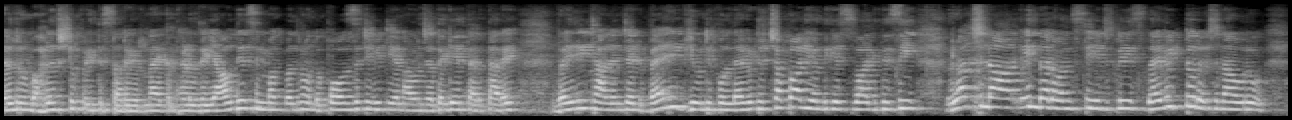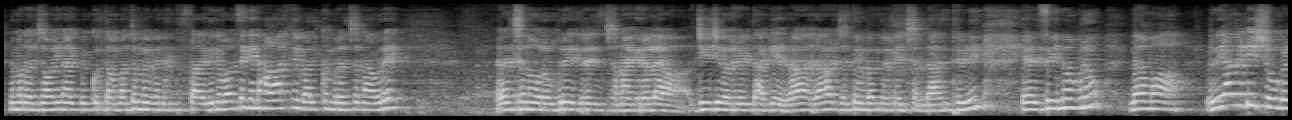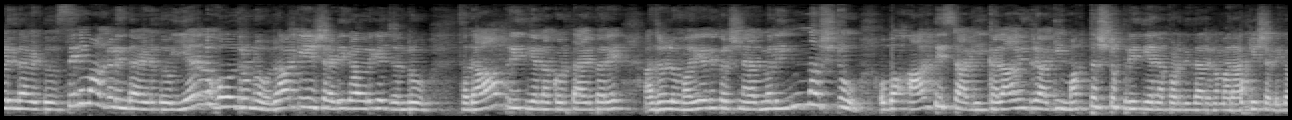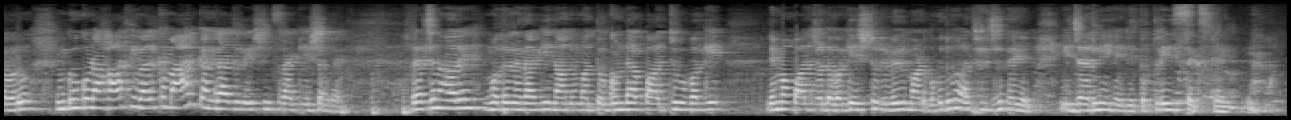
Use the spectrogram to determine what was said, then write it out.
ಎಲ್ಲರೂ ಬಹಳಷ್ಟು ಪ್ರೀತಿಸ್ತಾರೆ ಇವ್ರನ್ನ ಯಾಕಂತ ಹೇಳಿದ್ರೆ. ಯಾವುದೇ ಸಿನಿಮಾಗೆ ಬಂದರೂ ಒಂದು ಪಾಸಿಟಿವಿಟಿಯನ್ನು ಅವ್ರ ಜೊತೆಗೆ ತರ್ತಾರೆ. ವೆರಿ ಟ್ಯಾಲೆಂಟೆಡ್ ವೆರಿ ಬ್ಯೂಟಿಫುಲ್ ದಯವಿಟ್ಟು ಚಪಾಲಿಯೊಂದಿಗೆ ಸ್ವಾಗತಿಸಿ Rachana Inder on stage please ದಯವಿಟ್ಟು ರಚನಾ ಅವರು ನಮ್ಮನ್ನು ಜಾಯಿನ್ ಆಗಬೇಕು ಅಂತ ಮತ್ತೊಮ್ಮೆ ವಿನಂತಿಸ್ತಾ ಇದ್ದೀನಿ. ಒನ್ಸ್ ಅಗೇನ್ ಹಾಕಿ ವೆಲ್ಕಮ್ ರಚನಾ ಅವರೇ. ರಚನಾ ಅವ್ರು ಒಬ್ಬರೇ ಇದ್ರೆ ಚೆನ್ನಾಗಿರಲ್ಲ. ಜಿ ಜಿ ಅವ್ರು ಹೇಳಿದ ಹಾಗೆ, ರಾ ರಾ, ಜೊತೆಲಿ ಬಂದ್ರೆ ಚಂದ ಅಂಥೇಳಿ ಎಸ್ ಇನ್ನೊಬ್ರು ನಮ್ಮ ರಿಯಾಲಿಟಿ ಶೋಗಳಿಂದ ಹಿಡಿದು, ಸಿನಿಮಾಗಳಿಂದ ಹಿಡಿದು, ಎಲ್ಲಿ ಹೋದ್ರೂ ರಾಕೇಶ್ ಅಡಿಗ ಅವರಿಗೆ ಜನರು ಸದಾ ಪ್ರೀತಿಯನ್ನ ಕೊಡ್ತಾ ಇರ್ತಾರೆ. ಅದರಲ್ಲೂ ಮರ್ಯಾದೆ ಪ್ರಶ್ನೆ ಆದ್ಮೇಲೆ ಇನ್ನಷ್ಟು ಒಬ್ಬ ಆರ್ಟಿಸ್ಟ್ ಆಗಿ, ಕಲಾವಿದರಾಗಿ ಮತ್ತಷ್ಟು ಪ್ರೀತಿಯನ್ನ ಪಡೆದಿದ್ದಾರೆ ನಮ್ಮ ರಾಕೇಶ್ ಅಡಿಗ ಅವರು. ನಿಮಗೂ ಕೂಡ ಹಾಕಿ ವೆಲ್ಕಮ್ ಆ್ಯಂಡ್ ಕಂಗ್ರ್ಯಾಚುಲೇಷನ್ಸ್ ರಾಕೇಶ್ ಅವರೇ. ರಚನಾ ಅವರೇ, ಮೊದಲನೇದಾಗಿ ನಾನು ಮತ್ತು ಗುಂಡಪ್ಪ ಬಗ್ಗೆ, ನಿಮ್ಮ ಪಾತ್ರದ ಬಗ್ಗೆ ಎಷ್ಟು ರಿವೀಲ್ ಮಾಡಬಹುದು. ಅದರ ಜೊತೆಗೆ ಈ ಜರ್ನಿ ಹೇಗಿತ್ತು? ಪ್ಲೀಸ್ ಎಕ್ಸ್ಪ್ಲೈನ್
